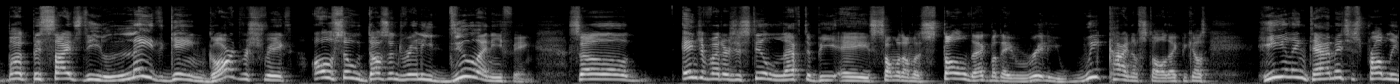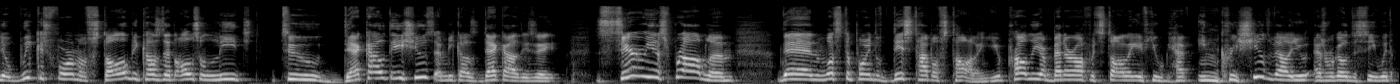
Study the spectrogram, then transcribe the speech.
but besides the late game guard restrict, also doesn't really do anything. So Angel Feathers is still left to be a somewhat of a stall deck, but a really weak kind of stall deck because healing damage is probably the weakest form of stall because that also leads to deck out issues and because deck out is a serious problem then what's the point of this type of stalling? You probably are better off with stalling if you have increased shield value, as we're going to see with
